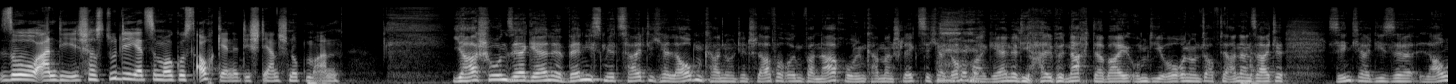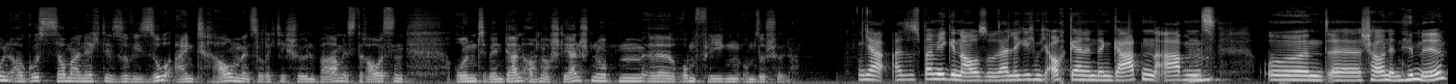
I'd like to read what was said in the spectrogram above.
So, Andi, schaust du dir jetzt im August auch gerne die Sternschnuppen an? Ja, schon sehr gerne, wenn ich es mir zeitlich erlauben kann und den Schlaf auch irgendwann nachholen kann. Man schlägt sich ja doch mal gerne die halbe Nacht dabei um die Ohren. Und auf der anderen Seite sind ja diese lauen August-Sommernächte sowieso ein Traum, wenn es so richtig schön warm ist draußen. Und wenn dann auch noch Sternschnuppen äh, rumfliegen, umso schöner. Ja, also ist bei mir genauso. Da lege ich mich auch gerne in den Garten abends mhm. und äh, schaue in den Himmel.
